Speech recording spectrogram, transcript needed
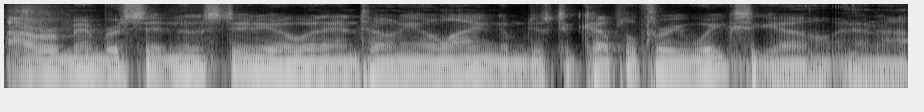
I remember sitting in the studio with Antonio Langham just a couple three weeks ago, and I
